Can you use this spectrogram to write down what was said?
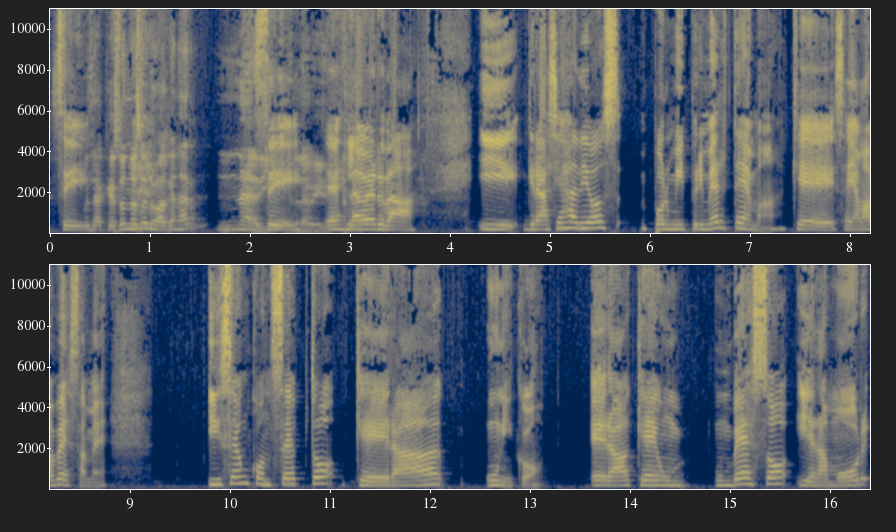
sí. O sea, que eso no se lo va a ganar nadie sí, en la vida. es la verdad. Y gracias a Dios por mi primer tema, que se llama Bésame, hice un concepto que era único. Era que un, un beso y el amor,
